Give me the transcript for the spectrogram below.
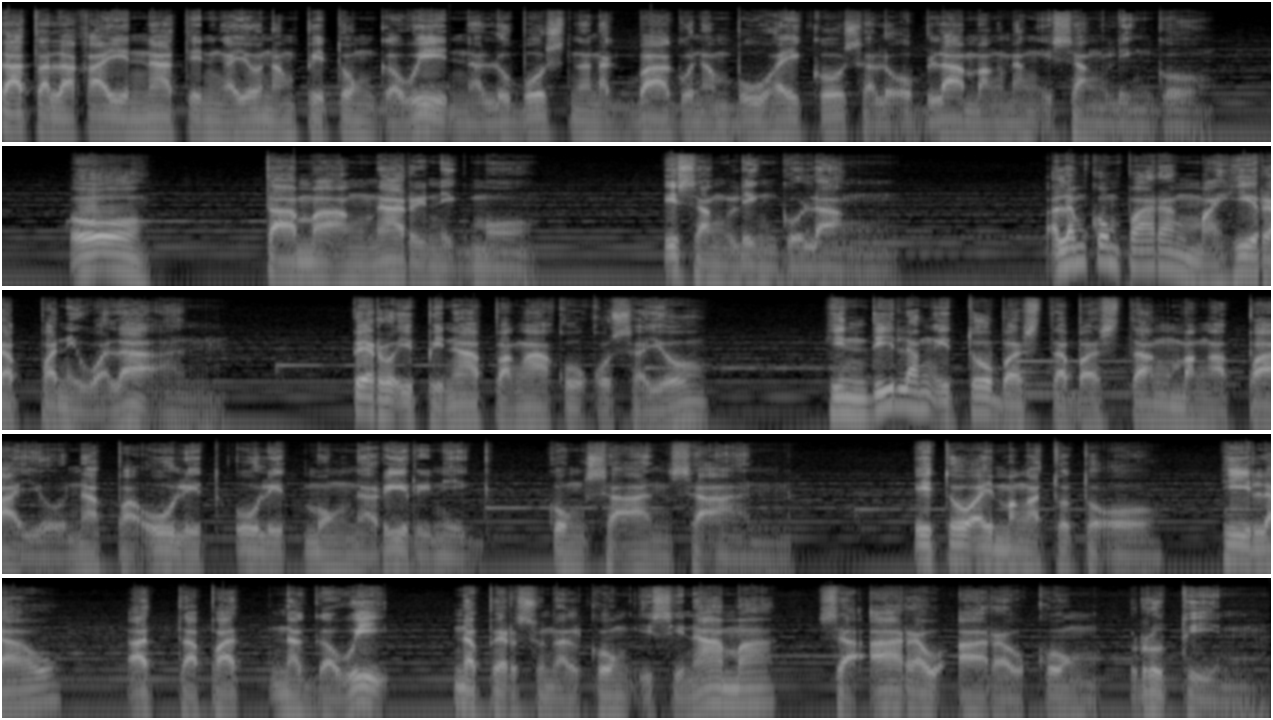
Tatalakayin natin ngayon ang pitong gawin na lubos na nagbago ng buhay ko sa loob lamang ng isang linggo. Oo, tama ang narinig mo. Isang linggo lang. Alam kong parang mahirap paniwalaan, pero ipinapangako ko sa iyo, hindi lang ito basta-bastang mga payo na paulit-ulit mong naririnig kung saan-saan. Ito ay mga totoo, hilaw at tapat na gawi na personal kong isinama sa araw-araw kong routine.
